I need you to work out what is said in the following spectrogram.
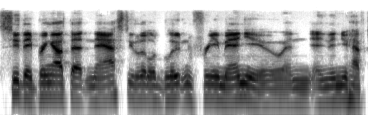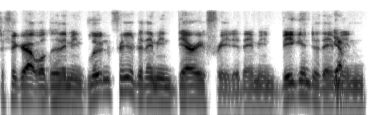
see they bring out that nasty little gluten-free menu and and then you have to figure out well do they mean gluten-free or do they mean dairy-free do they mean vegan do they yep. mean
